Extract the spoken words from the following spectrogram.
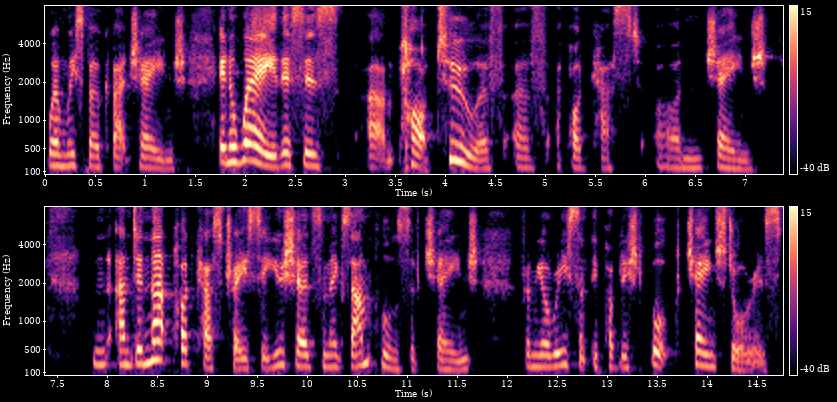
when we spoke about change. In a way, this is um, part two of, of a podcast on change. And in that podcast, Tracy, you shared some examples of change from your recently published book, Change Stories.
